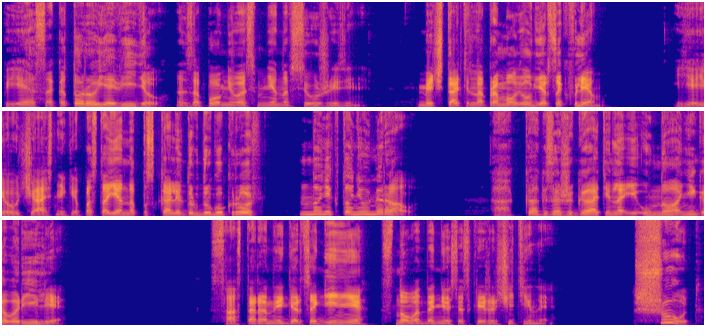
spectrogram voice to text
Пьеса, которую я видел, запомнилась мне на всю жизнь. Мечтательно промолвил герцог Флем. Ее участники постоянно пускали друг другу кровь, но никто не умирал. А как зажигательно и умно они говорили. Со стороны герцогини снова донесся скрежет щетины. «Шут!»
